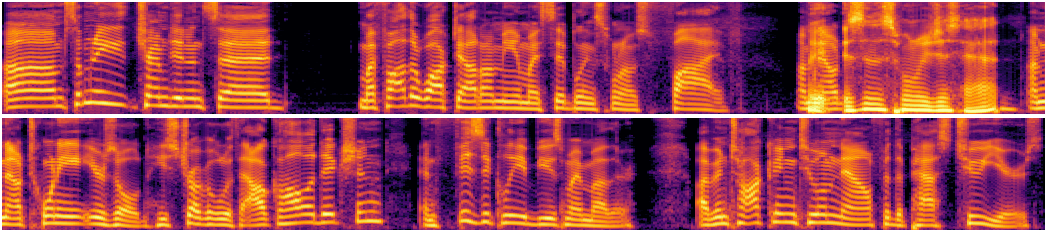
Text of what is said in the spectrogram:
Um, somebody chimed in and said, "My father walked out on me and my siblings when I was five. I'm Wait, now isn't this one we just had? I'm now 28 years old. He struggled with alcohol addiction and physically abused my mother. I've been talking to him now for the past two years.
